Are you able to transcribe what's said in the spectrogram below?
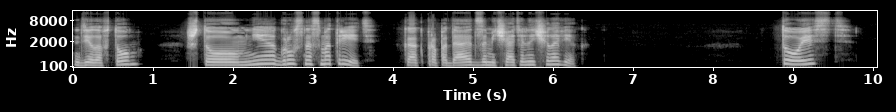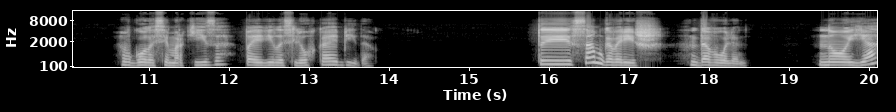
«Дело в том, что мне грустно смотреть, как пропадает замечательный человек». «То есть...» — в голосе Маркиза появилась легкая обида. «Ты сам говоришь, доволен, но я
